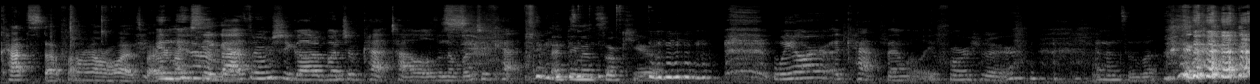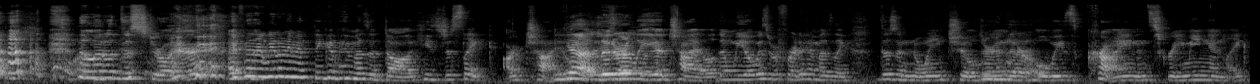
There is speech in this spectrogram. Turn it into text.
cat stuff. I don't remember what, it was, but I In remember her seeing it. bathroom, she got a bunch of cat towels and a bunch of cat I think that's so cute. we are a cat family for sure. And then Simba. the little destroyer. I feel like we don't even think of him as a dog. He's just like our child. Yeah, literally exactly. a child. And we always refer to him as like those annoying children that are Mm-hmm. always crying and screaming and like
